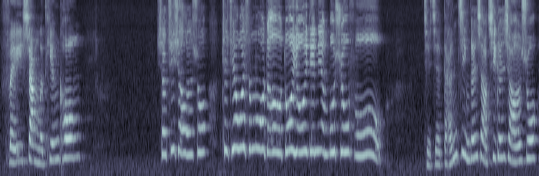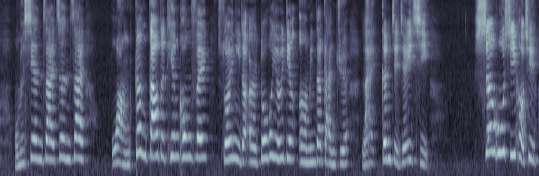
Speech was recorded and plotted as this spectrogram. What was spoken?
飞上了天空。小七、小鹅说：“姐姐，为什么我的耳朵有一点点不舒服？”姐姐赶紧跟小七、跟小鹅说：“我们现在正在往更高的天空飞，所以你的耳朵会有一点耳鸣的感觉。来，跟姐姐一起深呼吸一口气，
